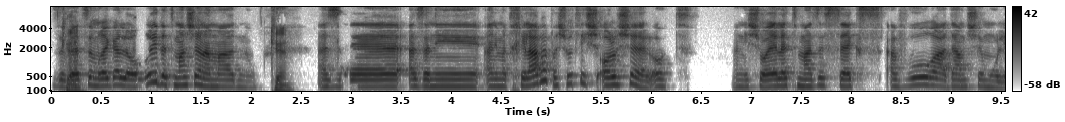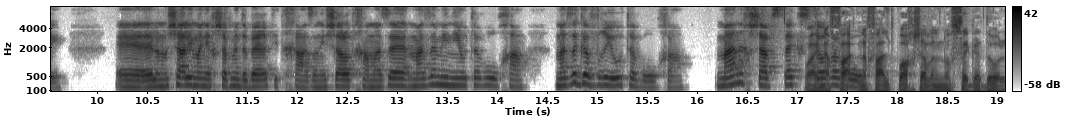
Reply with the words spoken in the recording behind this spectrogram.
זה כן. בעצם רגע להוריד את מה שלמדנו. כן. אז, uh, אז אני, אני מתחילה בפשוט לשאול שאלות. אני שואלת מה זה סקס עבור האדם שמולי. אה, למשל אם אני עכשיו מדברת איתך אז אני אשאל אותך מה זה, מה זה מיניות עבורך, מה זה גבריות עבורך, מה נחשב סקס וואי, טוב נפל, עבורך. נפלת פה עכשיו על נושא גדול.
